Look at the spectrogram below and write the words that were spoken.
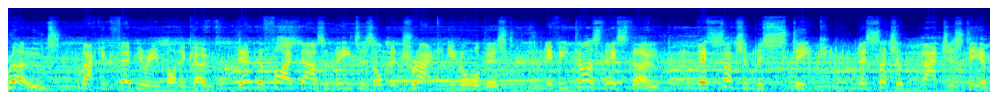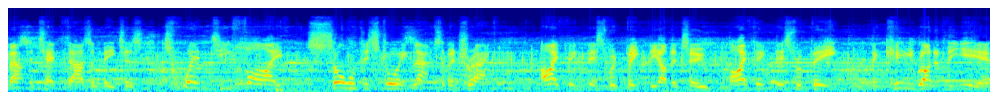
roads back in February in Monaco, then the 5,000 metres on the track in August. If he does this, though, there's such a mystique there's such a majesty about the 10,000 metres, 25 soul-destroying laps of a track. I think this would beat the other two. I think this would be the key run of the year,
